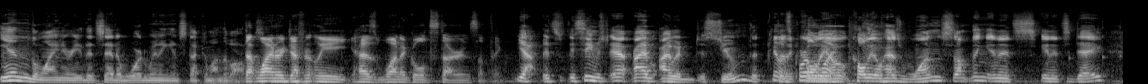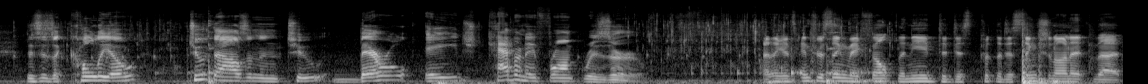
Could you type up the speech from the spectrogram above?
in the winery that said award winning and stuck them on the bottles. That winery definitely has won a gold star in something. Yeah, it's it seems I, I would assume that Okay, let's pour the Colio. Colio has won something in its in its day. This is a Colio 2002 barrel aged Cabernet Franc Reserve. I think it's interesting they felt the need to just put the distinction on it that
